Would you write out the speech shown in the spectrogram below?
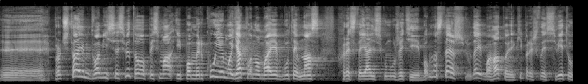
Е, прочитаємо два місця Святого Письма і поміркуємо, як воно має бути в нас в християнському житті. Бо в нас теж людей багато, які прийшли з світу.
